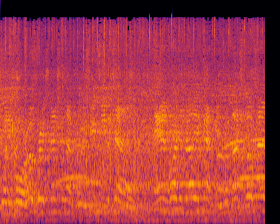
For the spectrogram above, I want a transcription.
3824, Oak Ridge National Outpost, UT Patel, and Hardin Valley Academy from Knoxville, Tennessee,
